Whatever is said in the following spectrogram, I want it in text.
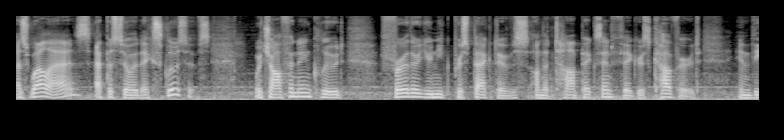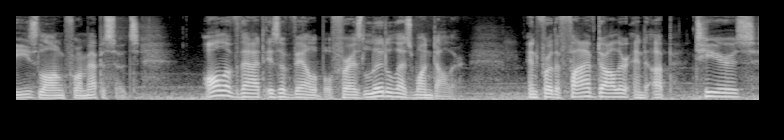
as well as episode exclusives, which often include further unique perspectives on the topics and figures covered in these long form episodes. All of that is available for as little as $1. And for the $5 and up tiers,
